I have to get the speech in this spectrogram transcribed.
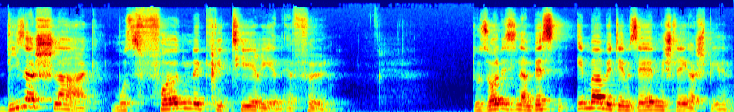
Dieser Schlag muss folgende Kriterien erfüllen. Du solltest ihn am besten immer mit demselben Schläger spielen,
